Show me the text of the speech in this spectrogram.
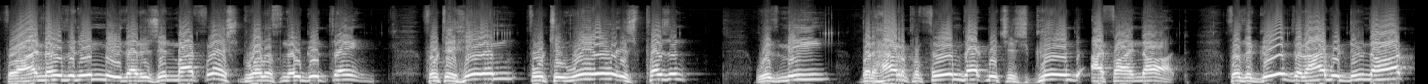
For I know that in me, that is in my flesh, dwelleth no good thing. For to him, for to will is present with me, but how to perform that which is good I find not. For the good that I would do not,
